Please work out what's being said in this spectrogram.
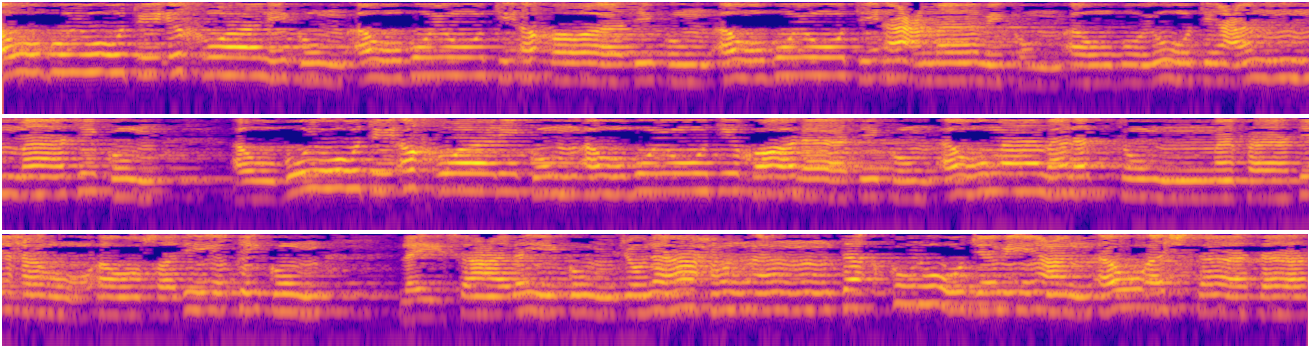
أو بيوت إخوانكم أو بيوت أخواتكم أو بيوت أعمامكم أو بيوت عماتكم أو بيوت أخواركم أو بيوت خالاتكم أو ما ملكتم مفاتحه أو صديقكم ليس عليكم جناح أن تأكلوا جميعا أو أشتاتا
